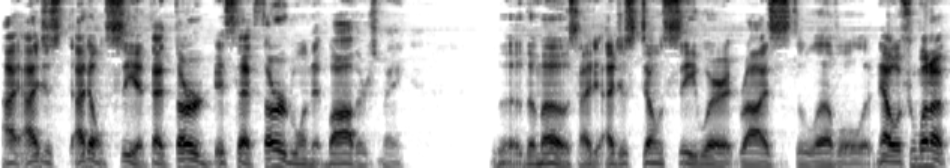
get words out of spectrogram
I, I just I don't see it. That third, it's that third one that bothers me the, the most. I, I just don't see where it rises to the level. Now, if we want to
